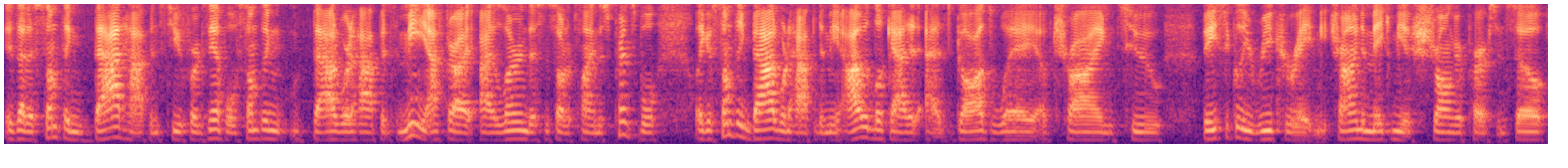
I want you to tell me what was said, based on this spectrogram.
is that if something bad happens to you, for example, if something bad were to happen to me after I, I learned this and started applying this principle, like if something bad were to happen to me, I would look at it as God's way of trying to basically recreate me, trying to make me a stronger person. So,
